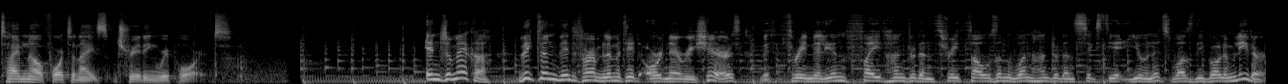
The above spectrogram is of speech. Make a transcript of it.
Time now for tonight's trading report. In Jamaica, Wigton Wind Farm Limited ordinary shares with 3,503,168 units was the volume leader,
